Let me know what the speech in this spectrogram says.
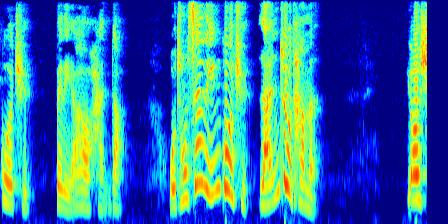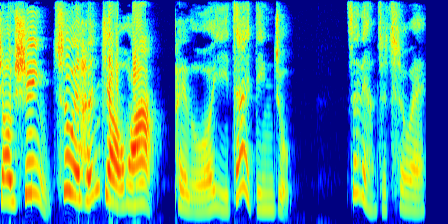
过去。贝里奥喊道：“我从森林过去，拦住他们。要小心，刺猬很狡猾。”佩罗一再叮嘱。这两只刺猬。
